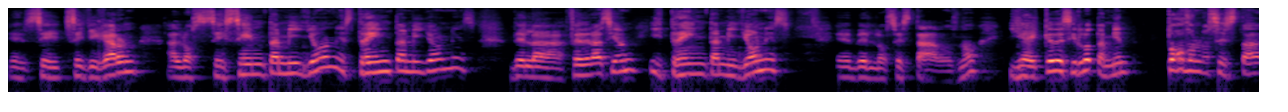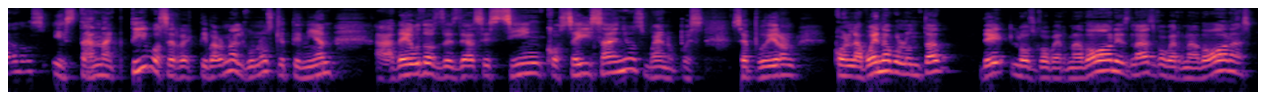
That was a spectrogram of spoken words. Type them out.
eh, se, llegaron a los 60 millones, 30 millones de la federación y 30 millones eh, de los estados, ¿no? Y hay que decirlo también, todos los estados están activos, se reactivaron algunos que tenían adeudos desde hace 5 o 6 años, bueno, pues se pudieron con la buena voluntad de los gobernadores, las gobernadoras,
